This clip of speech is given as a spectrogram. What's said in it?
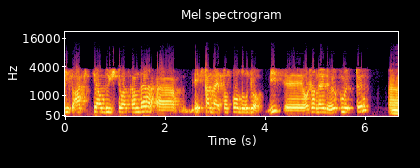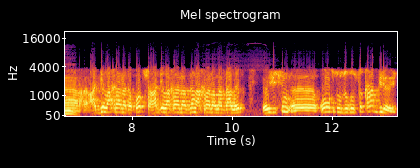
биз официалдуу иштеп атканда эч кандай тоскоолдугу жок. Биз э, ошондой эле өкмөттөн отдел охрана деп коет ошо отдел охранасынан охраналарды алып өзүбүздүн э, коопсуздугубузду карап жүрөбүз.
